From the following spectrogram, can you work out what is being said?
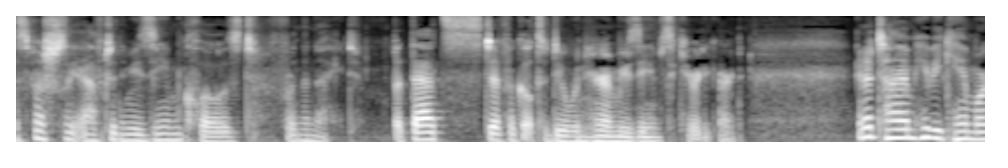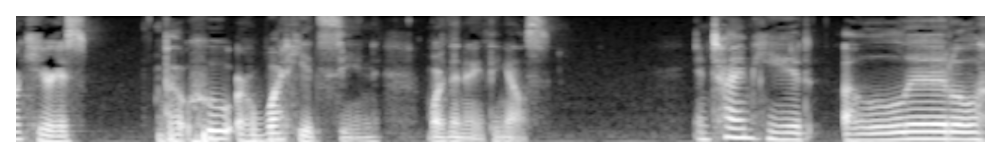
especially after the museum closed for the night. But that's difficult to do when you're a museum security guard. In a time, he became more curious about who or what he had seen more than anything else. In time, he had a little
